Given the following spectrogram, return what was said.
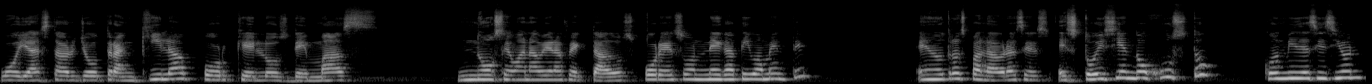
voy a estar yo tranquila porque los demás no se van a ver afectados por eso negativamente. En otras palabras es, ¿estoy siendo justo con mi decisión?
